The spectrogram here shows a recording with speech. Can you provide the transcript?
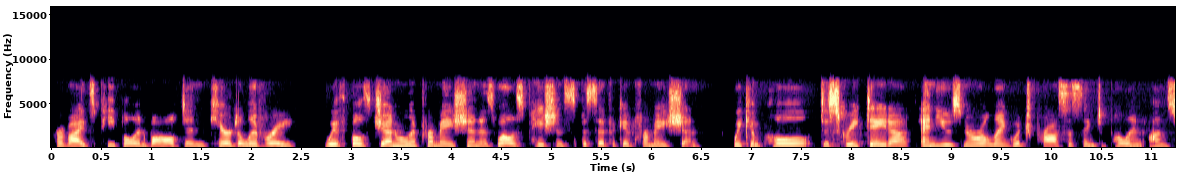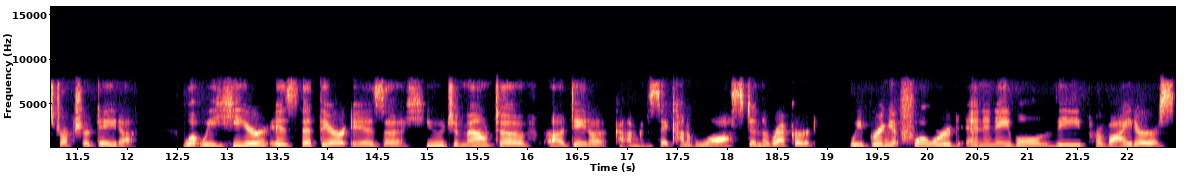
provides people involved in care delivery with both general information as well as patient specific information. We can pull discrete data and use neural language processing to pull in unstructured data. What we hear is that there is a huge amount of uh, data, I'm going to say kind of lost in the record we bring it forward and enable the providers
